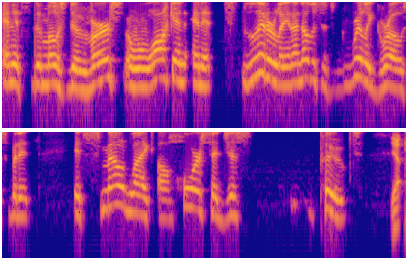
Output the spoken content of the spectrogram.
and it's the most diverse. We're walking, and it's literally, and I know this is really gross, but it it smelled like a horse had just pooped Yep.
